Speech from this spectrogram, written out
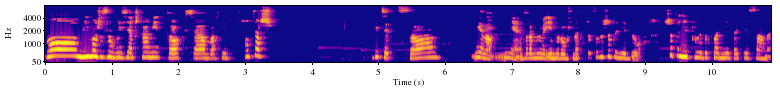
Bo mimo, że są bliźniaczkami, to chciałam właśnie, chociaż wiecie co? Nie no, nie, zrobimy im różne fryzury, żeby nie było. Żeby nie były dokładnie takie same.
